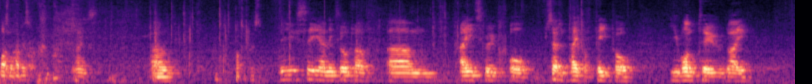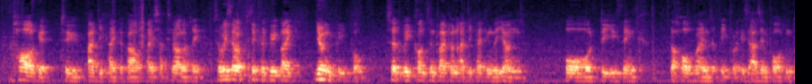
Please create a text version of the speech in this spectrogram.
Might as well have it. Thanks. Um, Not to close. Do you see any sort of um, age group or certain type of people you want to like target to educate about asexuality? So is there a particular group like young people? Should we concentrate on educating the young, or do you think the whole range of people is as important?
